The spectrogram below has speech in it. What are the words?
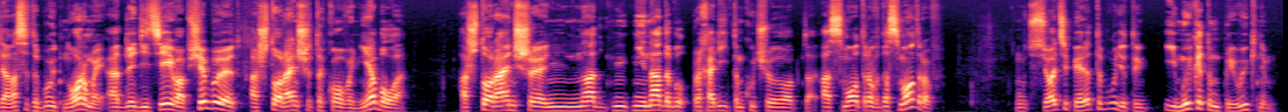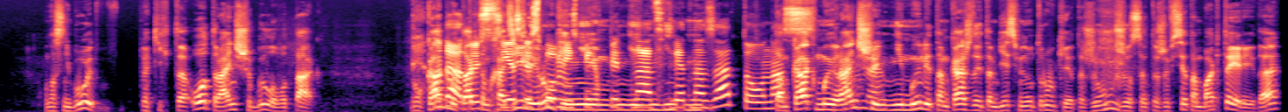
Для нас это будет нормой. А для детей вообще будет, а что, раньше такого не было? А что, раньше не надо, было проходить там кучу осмотров, досмотров? Вот все, теперь это будет. И, и мы к этому привыкнем. У нас не будет каких-то от раньше было вот так. Ну как ну, мы да, так там ходили, если руки не... 15 не, лет назад, то у нас... Там как мы раньше ну, да. не мыли там каждые там 10 минут руки, это же ужас, это же все там бактерии, да?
